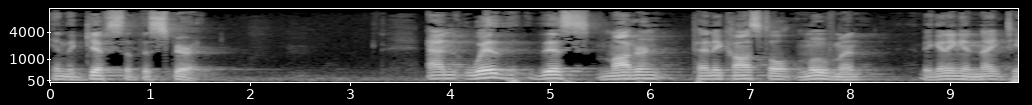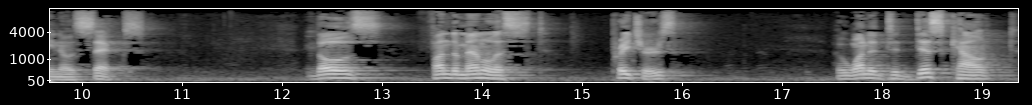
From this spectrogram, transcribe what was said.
in the gifts of the Spirit. And with this modern Pentecostal movement, beginning in 1906, those fundamentalist preachers who wanted to discount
